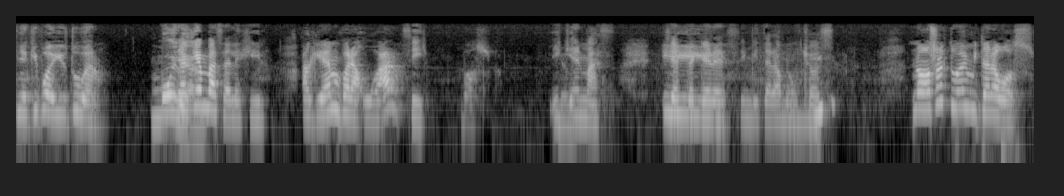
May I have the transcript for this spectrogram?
mi equipo de youtuber. Muy ¿Y bien. a quién vas a elegir? ¿A quién para jugar? Sí. Vos. ¿Y quién más? Y... Si que querés invitar a muchos. No, solo te voy a invitar a vos.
